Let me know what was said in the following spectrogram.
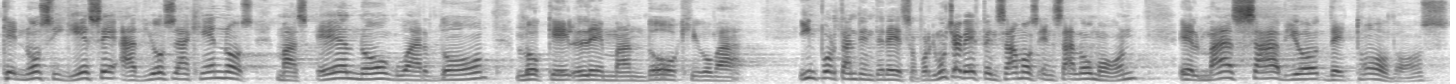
que no siguiese a dioses ajenos, mas él no guardó lo que le mandó Jehová. Importante entender eso, porque muchas veces pensamos en Salomón, el más sabio de todos,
